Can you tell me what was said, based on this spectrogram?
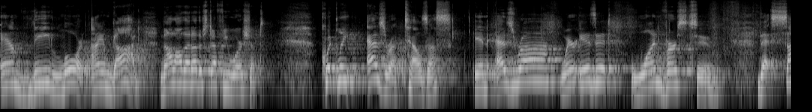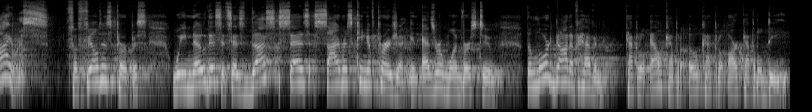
am the Lord. I am God, not all that other stuff you worshiped. Quickly, Ezra tells us in Ezra, where is it? 1 verse 2, that Cyrus fulfilled his purpose we know this. It says, Thus says Cyrus, king of Persia, in Ezra 1, verse 2 The Lord God of heaven, capital L, capital O, capital R, capital D.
